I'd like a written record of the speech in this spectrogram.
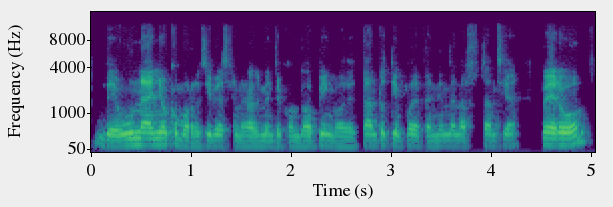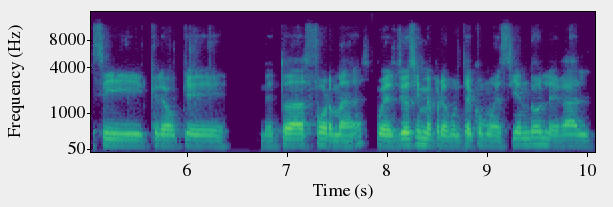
de un año como recibes generalmente con doping o de tanto tiempo dependiendo de la sustancia, pero sí creo que de todas formas, pues yo sí me pregunté cómo es siendo legal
